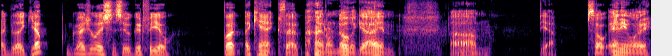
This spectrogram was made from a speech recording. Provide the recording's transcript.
I'd be like, "Yep, congratulations, dude, good for you." But I can't because I, I don't know the guy, and um, yeah. So anyway,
